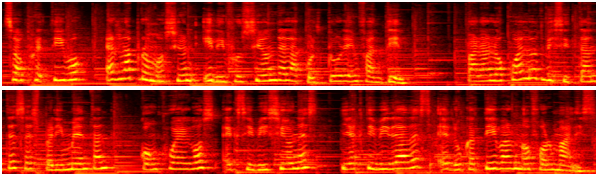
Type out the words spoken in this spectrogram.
Su objetivo es la promoción y difusión de la cultura infantil, para lo cual los visitantes experimentan con juegos, exhibiciones y actividades educativas no formales.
